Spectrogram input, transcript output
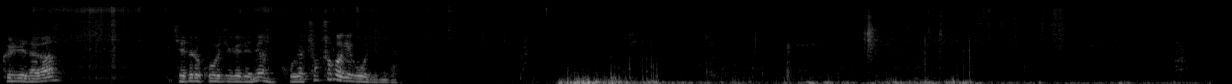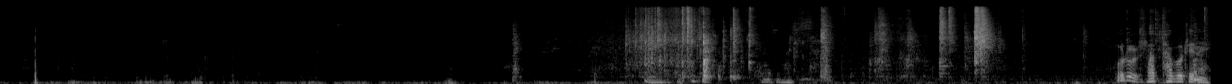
그릴에다가 제대로 구워주게 되면 고기가 촉촉하게 구워집니다. 아주 맛있어. 물을 다 타버리네.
